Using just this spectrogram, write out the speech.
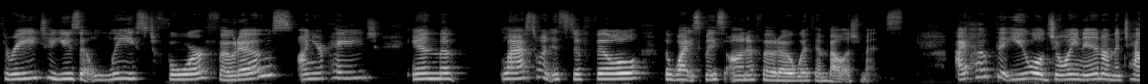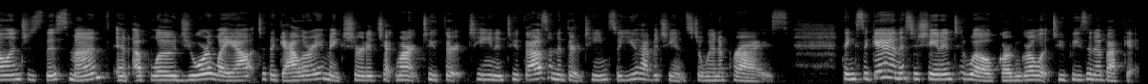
three, to use at least four photos on your page, and the last one is to fill the white space on a photo with embellishments. I hope that you will join in on the challenges this month and upload your layout to the gallery. Make sure to check mark 213 and 2013 so you have a chance to win a prize. Thanks again. This is Shannon Tidwell, Garden Girl at Two Peas in a Bucket.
